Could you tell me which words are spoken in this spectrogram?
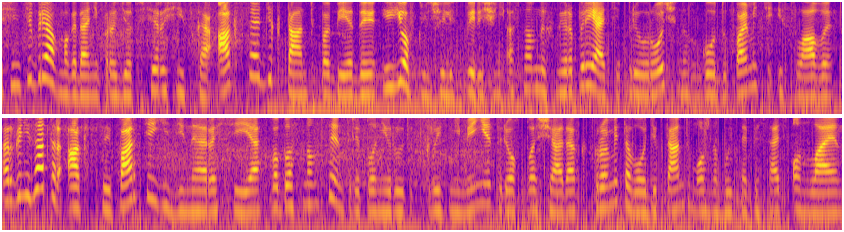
сентября в Магадане пройдет всероссийская акция «Диктант Победы». Ее включили в перечень основных мероприятий, приуроченных к Году памяти и славы. Организатор акции – партия «Единая Россия». В областном центре планируют открыть не менее трех площадок. Кроме того, диктант можно будет написать онлайн.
